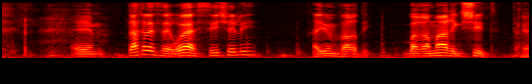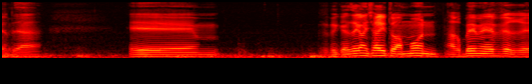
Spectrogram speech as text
אמ, תכלס, אירועי השיא שלי היו עם ורדי, ברמה הרגשית, אתה כן. יודע. ובגלל זה גם נשאר איתו המון, הרבה מעבר אה,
